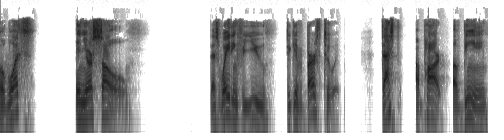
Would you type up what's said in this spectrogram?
But what's in your soul that's waiting for you to give birth to it? That's a part of being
